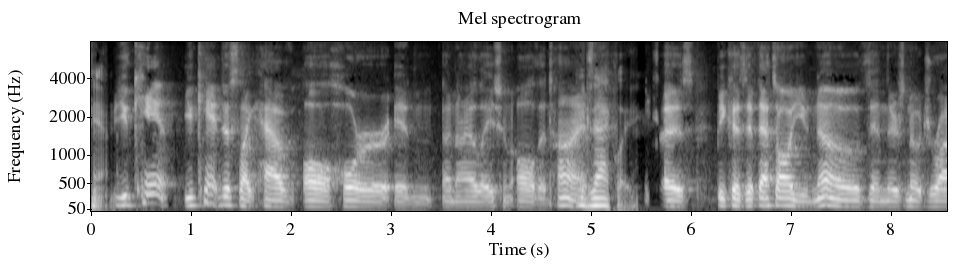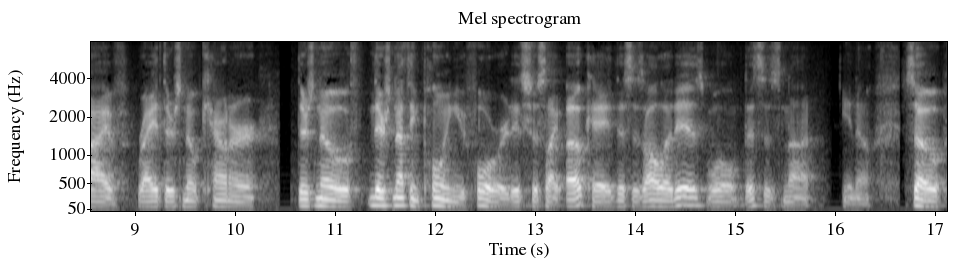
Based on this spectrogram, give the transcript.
yeah. you can't you can't just like have all horror and annihilation all the time. Exactly. Because because if that's all you know, then there's no drive, right? There's no counter there's no there's nothing pulling you forward it's just like okay this is all it is well this is not you know? So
